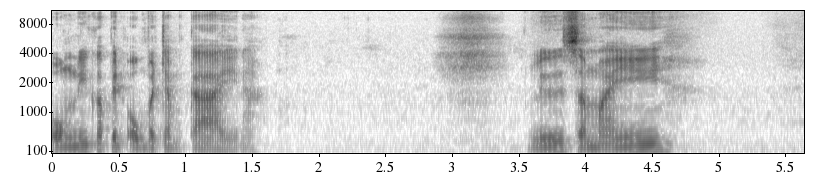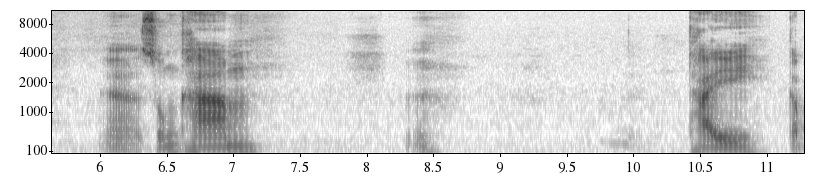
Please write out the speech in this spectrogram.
องค์นี้ก็เป็นองค์ประจำกายนะ หรือสมัยสงครามไทยกับ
